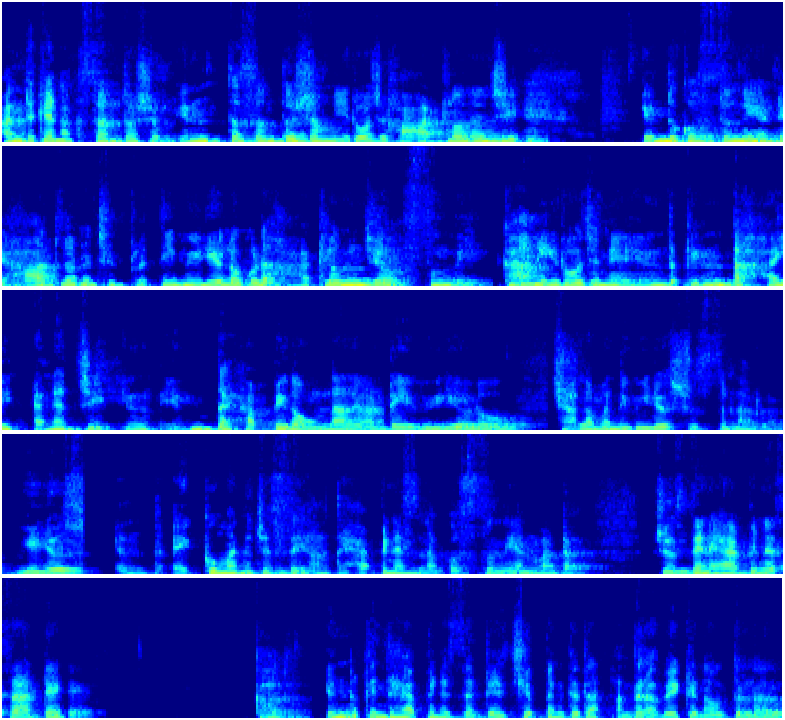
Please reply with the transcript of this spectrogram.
అందుకే నాకు సంతోషం. ఇంత సంతోషం ఈ రోజు హార్ట్లో నుంచి ఎందుకు వస్తుంది అంటే హార్ట్‌లో నుంచి ప్రతి వీడియోలో కూడా హార్ట్లో నుంచే వస్తుంది. కానీ ఈ రోజు నేను ఎందుకు ఇంత హై ఎనర్జీ ఎంత ఇంత హ్యాపీగా ఉన్నాను అంటే ఈ వీడియోలో చాలా మంది వీడియోస్ చూస్తున్నారు. వీడియోస్ ఎంత ఎక్కువ మంది చూస్తే అంత హ్యాపీనెస్ నాకు వస్తుంది అన్నమాట. చూస్తేనే హ్యాపీనెస్ అంటే కాదు. ఎందుకు ఇంత హ్యాపీనెస్ అంటే చెప్పాను కదా! అందరూ అవేకన్ అవుతున్నారు.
